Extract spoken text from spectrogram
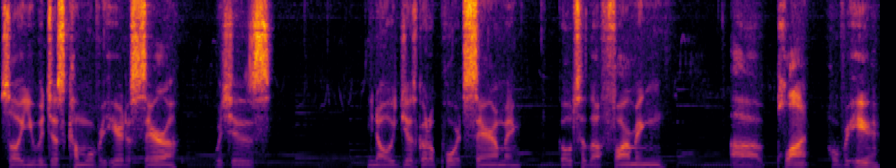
so you would just come over here to Sarah, which is, you know, you just go to Port Sarim and go to the farming uh, plot over here,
